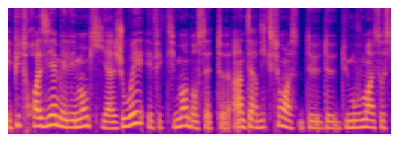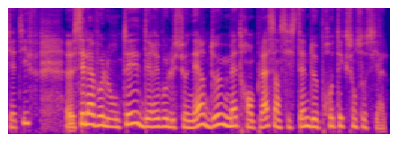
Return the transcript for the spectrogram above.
Et puis, troisième élément qui a joué effectivement dans cette euh, interdiction du mouvement associatif, euh, c'est la volonté des révolutionnaires de mettre en place un système de protection sociale.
